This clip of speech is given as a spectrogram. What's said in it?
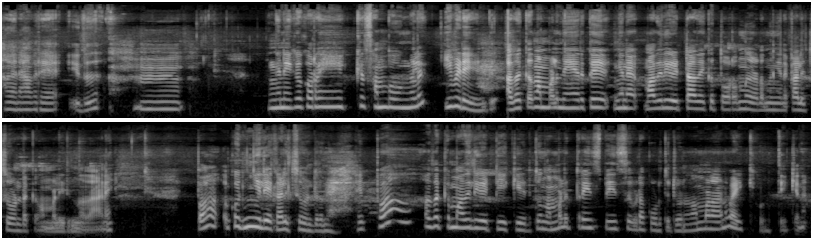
അങ്ങനെ അവരെ ഇത് അങ്ങനെയൊക്കെ കുറേയൊക്കെ സംഭവങ്ങൾ ഇവിടെയുണ്ട്. അതൊക്കെ നമ്മൾ നേരത്തെ ഇങ്ങനെ മതിൽ കെട്ടാതെയൊക്കെ തുറന്ന് കിടന്ന് ഇങ്ങനെ കളിച്ചുകൊണ്ടൊക്കെ നമ്മളിരുന്നതാണ്. ഇപ്പോൾ കുഞ്ഞിലേ കളിച്ചുകൊണ്ടിരുന്നത് ഇപ്പോൾ അതൊക്കെ മതിൽ കെട്ടിയൊക്കെ എടുത്തു. നമ്മൾ ഇത്രയും സ്പേസ് ഇവിടെ കൊടുത്തിട്ടുണ്ട്. നമ്മളാണ് വഴിക്ക് കൊടുത്തേക്കുന്നത്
